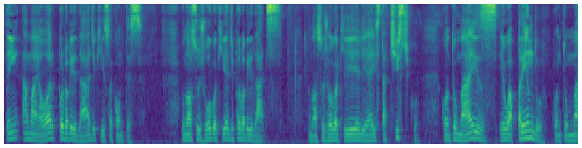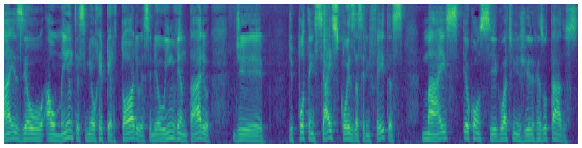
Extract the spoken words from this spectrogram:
tem a maior probabilidade que isso aconteça. O nosso jogo aqui é de probabilidades. O nosso jogo aqui ele é estatístico. Quanto mais eu aprendo, quanto mais eu aumento esse meu repertório, esse meu inventário de, de potenciais coisas a serem feitas, mais eu consigo atingir resultados.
